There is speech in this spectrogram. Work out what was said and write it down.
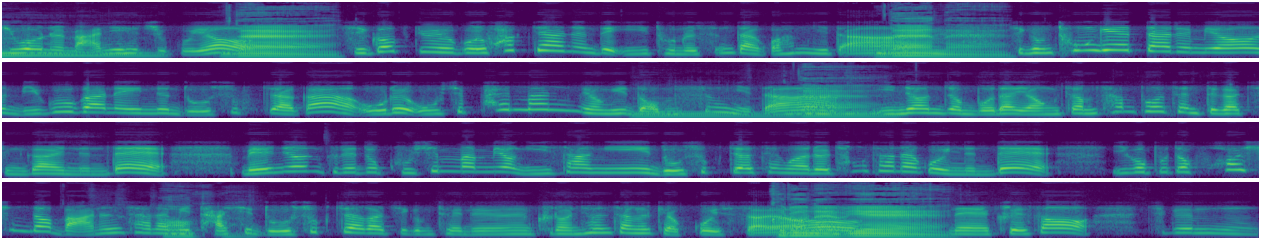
지원을 음, 많이 해주고요. 네. 직업 교육을 확대하는데 이 돈을 쓴다고 합니다. 네네. 지금 통계에 따르면 미국 안에 있는 노숙자가 올해 58만 명이 음, 넘습니다. 네. 2년 전보다 0.3%가 증가했는데 매년 그래도 90만 명 이상이 노숙자 생활을 청산하고 있는데 이것보다 훨씬 더 많은 사람이 아. 다시 노숙자가 지금 되는 그런 현상을 겪고 있어요. 그러네요. 예. 네, 그래서 지금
